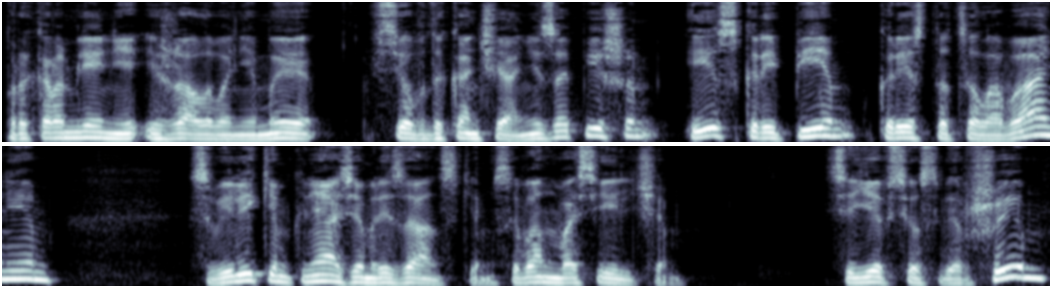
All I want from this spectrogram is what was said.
Прокормление и жалование мы все в докончании запишем и скрепим крестоцелованием с великим князем Рязанским, с Иваном Васильевичем. Сие все свершим,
